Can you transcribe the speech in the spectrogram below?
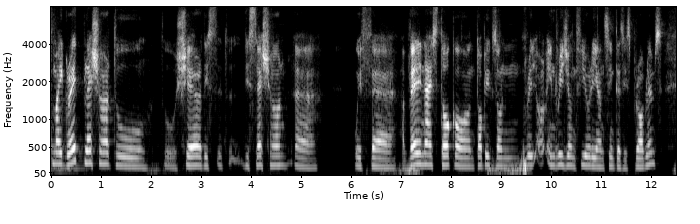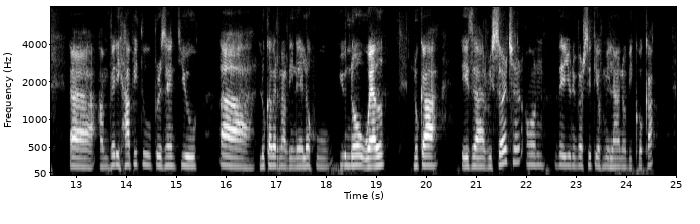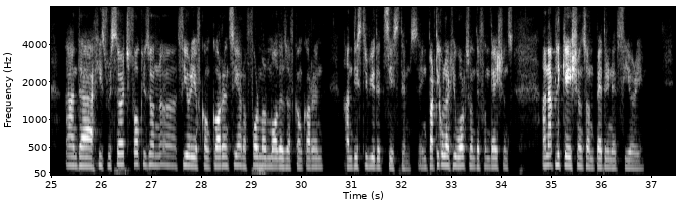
it's my great pleasure to to share this this session uh, with uh, a very nice talk on topics on re in region theory and synthesis problems. Uh, I'm very happy to present you uh, Luca Bernardinello, who you know well. Luca is a researcher on the University of Milano Bicocca and uh, his research focuses on uh, theory of concurrency and of formal models of concurrent and distributed systems. In particular, he works on the foundations and applications on Petri net theory.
